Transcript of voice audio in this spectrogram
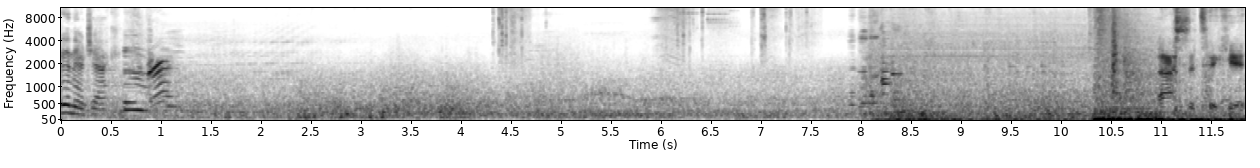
Get in there, Jack. That's the ticket.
